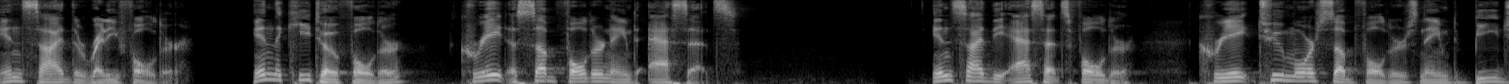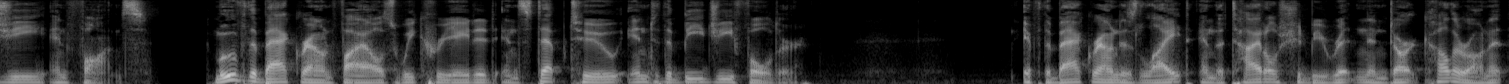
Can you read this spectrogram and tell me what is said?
inside the Ready folder. In the Keto folder, create a subfolder named Assets. Inside the Assets folder, create two more subfolders named BG and Fonts. Move the background files we created in step 2 into the BG folder. If the background is light and the title should be written in dark color on it,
